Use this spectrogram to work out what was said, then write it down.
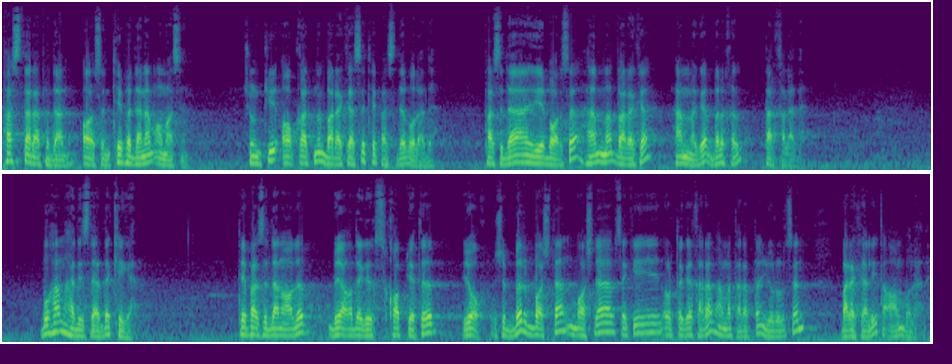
past tarafidan olsin tepadan ham olmasin. Chunki ovqatni barakasi tepasida bo'ladi. Pastidan borsa hamma baraka hammaga bir xil tarqaladi. Bu ham hadislarda kelgan. Tepasidan olib buyog'idagisi qolib ketib yo'q o'sha bir boshdan boshlab sekin o'rtaga qarab hamma tarafdan yurilsin barakali taom bo'ladi.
